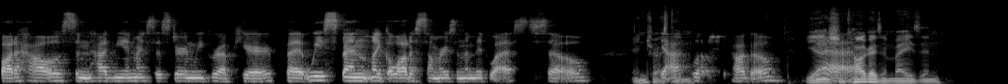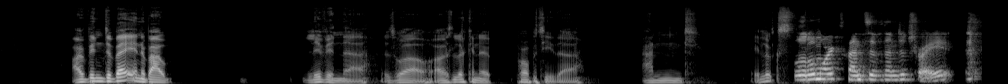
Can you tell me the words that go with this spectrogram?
bought a house and had me and my sister and we grew up here. But we spent like a lot of summers in the Midwest. So interesting. Yeah, love Chicago. Yeah, yeah, Chicago's amazing. I've been debating about living there as well. I was looking at property there and it looks a little more expensive than Detroit.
